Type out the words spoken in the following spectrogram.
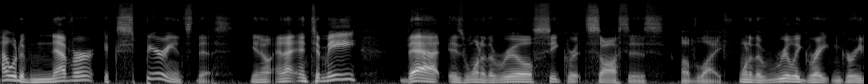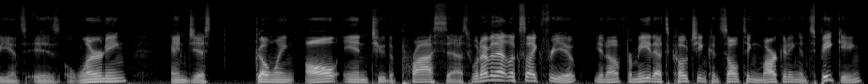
I would have never experienced this. You know, and I, and to me, that is one of the real secret sauces of life. One of the really great ingredients is learning and just going all into the process, whatever that looks like for you. You know, for me, that's coaching, consulting, marketing, and speaking.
